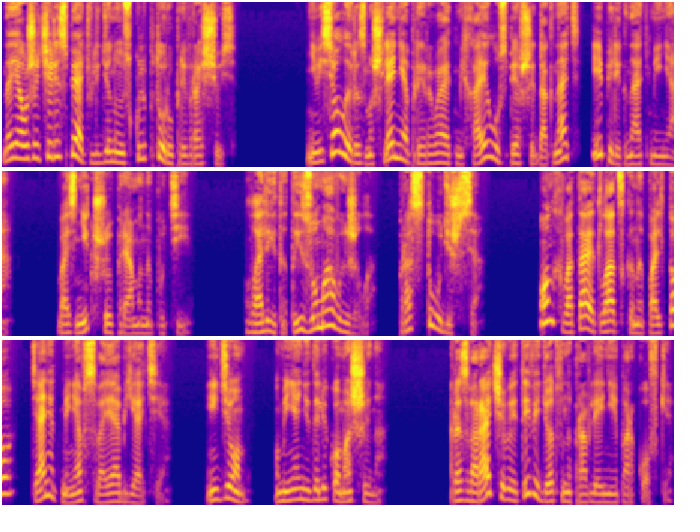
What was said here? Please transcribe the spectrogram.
Да я уже через пять в ледяную скульптуру превращусь. Невеселые размышления прерывает Михаил, успевший догнать и перегнать меня, возникшую прямо на пути. «Лолита, ты из ума выжила. Простудишься». Он хватает лацканы пальто, тянет меня в свои объятия. Идем, у меня недалеко машина. Разворачивает и ведет в направлении парковки.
